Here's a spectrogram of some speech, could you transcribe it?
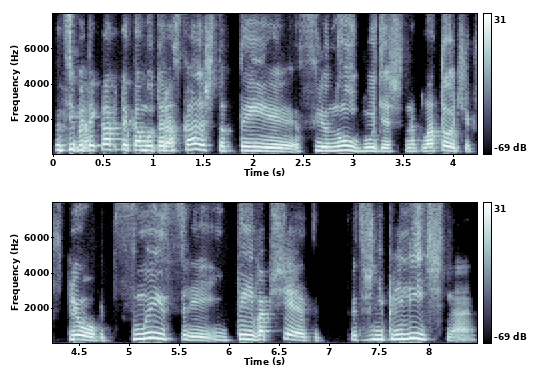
Ну, типа, ты как-то кому-то расскажешь, что ты слюну будешь на платочек сплевывать. В смысле? И ты вообще... Это, это же неприлично.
